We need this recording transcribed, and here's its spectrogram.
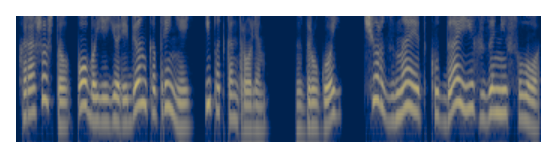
хорошо, что оба ее ребенка при ней и под контролем. С другой, черт знает, куда их занесло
